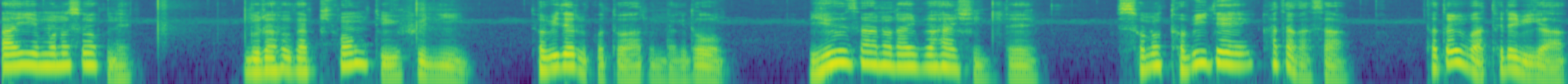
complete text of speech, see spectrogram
ああいうものすごくね、グラフがピコンっていう風に飛び出ることはあるんだけど、ユーザーのライブ配信って、その飛び出方がさ、例えばテレビが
